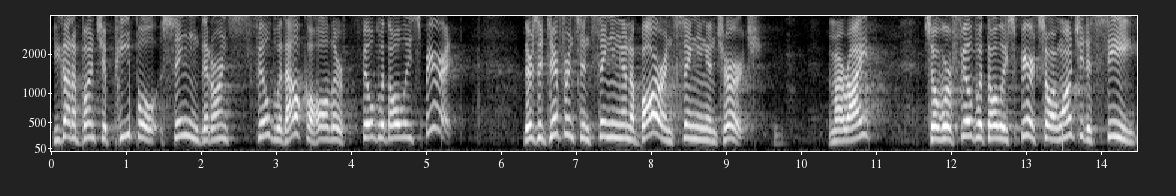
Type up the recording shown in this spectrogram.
You got a bunch of people singing that aren't filled with alcohol, they're filled with the Holy Spirit. There's a difference in singing in a bar and singing in church. Am I right? So we're filled with the Holy Spirit. So I want you to see,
